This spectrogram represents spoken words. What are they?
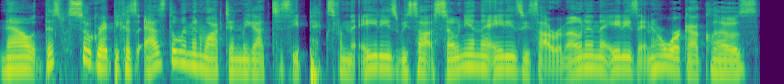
Now, this was so great because as the women walked in, we got to see pics from the 80s. We saw Sonja in the 80s. We saw Ramona in the 80s in her workout clothes.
